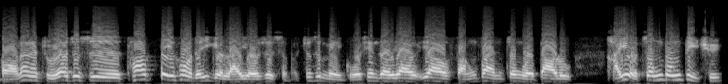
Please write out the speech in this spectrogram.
哦，那个主要就是它背后的一个来由是什么？就是美国现在要要防范中国大陆，还有中东地区，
